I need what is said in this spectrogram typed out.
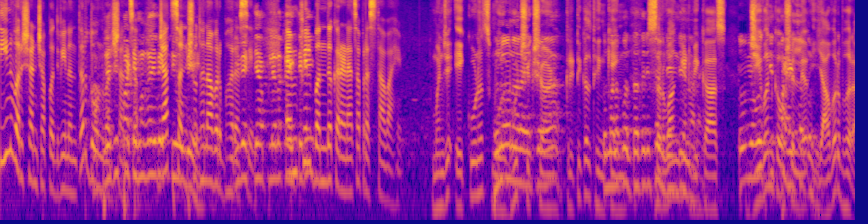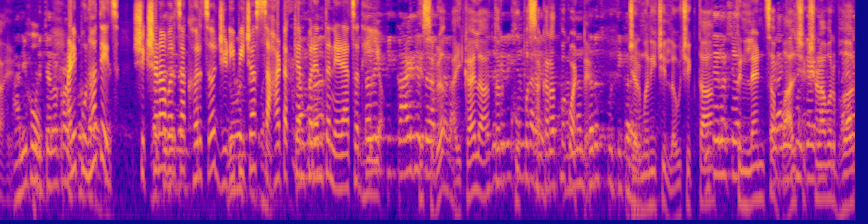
तीन वर्षांच्या पदवीनंतर दोन वर्षांचं ज्यात संशोधनावर भर असेल. आपल्याला एम काहीतरी फिल बंद करण्याचा प्रस्ताव आहे. म्हणजे एकूणच मूलभूत शिक्षण क्रिटिकल थिंकिंग सर्वांगीण. विकास जीवन कौशल्य. यावर भर आहे आणि हो आणि पुन्हा. तेच शिक्षणावरचा खर्च जीडीपीच्या सहा टक्क्यांपर्यंत नेण्याचं ध्येय हे सगळं? ऐकायला तर खूपच सकारात्मक. वाटतंय. जर्मनीची लवचिकता फिनलँडचा बाल शिक्षणावर भर?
